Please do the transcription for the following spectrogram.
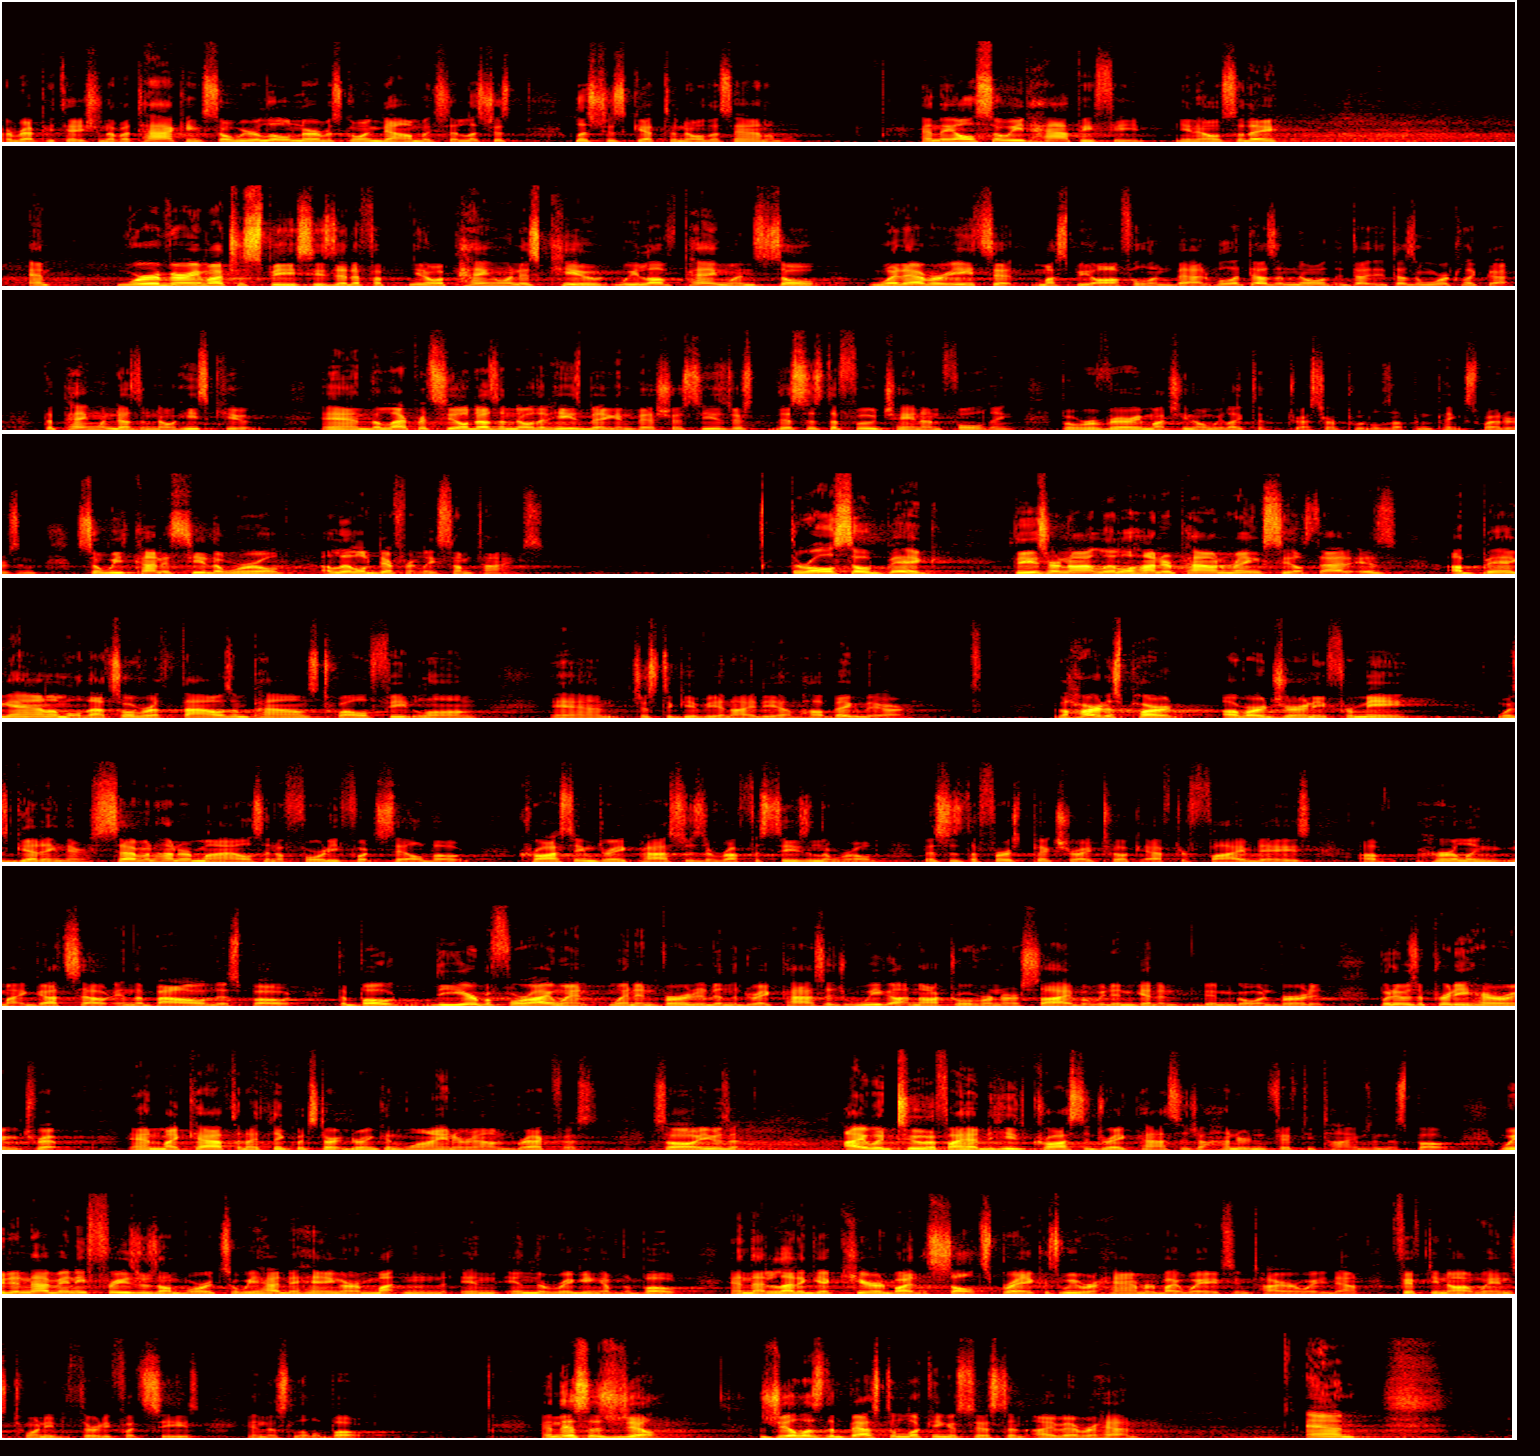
a reputation of attacking. So we were a little nervous going down, but we said, let's just, let's just get to know this animal. And they also eat happy feet, you know, so they, and we're very much a species that if a, you know, a penguin is cute, we love penguins, so whatever eats it must be awful and bad. Well, it doesn't know, it doesn't work like that. The penguin doesn't know he's cute. And the leopard seal doesn't know that he's big and vicious. He's just, this is the food chain unfolding. But we're very much, you know, we like to dress our poodles up in pink sweaters. And so we kind of see the world a little differently sometimes. They're all so big. These are not little 100 pound ring seals. That is a big animal. That's over a 1,000 pounds, 12 feet long. And just to give you an idea of how big they are. The hardest part of our journey for me was getting there 700 miles in a 40 foot sailboat crossing Drake Passage, the roughest seas in the world. This is the first picture I took after five days of hurling my guts out in the bow of this boat. The boat, the year before I went, went inverted in the Drake Passage. We got knocked over on our side, but we didn't, get in, didn't go inverted. But it was a pretty harrowing trip. And my captain, I think, would start drinking wine around breakfast. So he was, I would too if I had, he'd crossed the Drake Passage 150 times in this boat. We didn't have any freezers on board, so we had to hang our mutton in, in the rigging of the boat and then let it get cured by the salt spray because we were hammered by waves the entire way down. 50 knot winds, 20 to 30 foot seas in this little boat. And this is Jill. Jill is the best looking assistant I've ever had. And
